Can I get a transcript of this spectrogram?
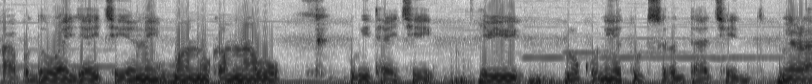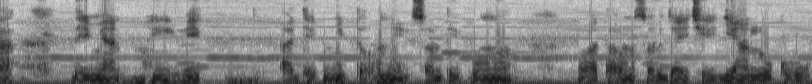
પાપ ધોવાઈ જાય છે અને મનોકામનાઓ પૂરી થાય છે એવી લોકોની અતૂટ શ્રદ્ધા છે. મેળા દરમિયાન અહીં એક આધ્યાત્મિક અને શાંતિપૂર્ણ વાતાવરણ સર્જાય છે, જ્યાં લોકો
